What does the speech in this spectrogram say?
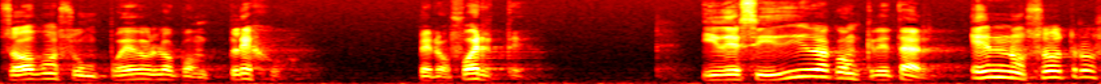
Somos un pueblo complejo, pero fuerte, y decidido a concretar en nosotros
